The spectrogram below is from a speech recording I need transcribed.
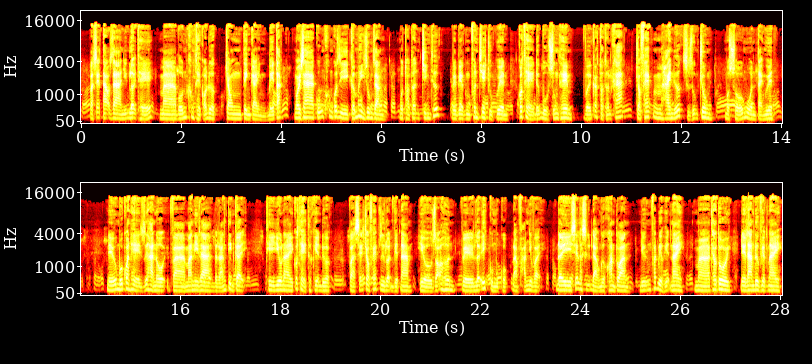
và sẽ tạo ra những lợi thế mà vốn không thể có được trong tình cảnh bế tắc. Ngoài ra cũng không có gì cấm hình dung rằng một thỏa thuận chính thức về việc phân chia chủ quyền có thể được bổ sung thêm với các thỏa thuận khác cho phép hai nước sử dụng chung một số nguồn tài nguyên. Nếu mối quan hệ giữa Hà Nội và Manila là đáng tin cậy, thì điều này có thể thực hiện được và sẽ cho phép dư luận Việt Nam hiểu rõ hơn về lợi ích của một cuộc đàm phán như vậy. Đây sẽ là sự đảo ngược hoàn toàn những phát biểu hiện nay mà theo tôi để làm được việc này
